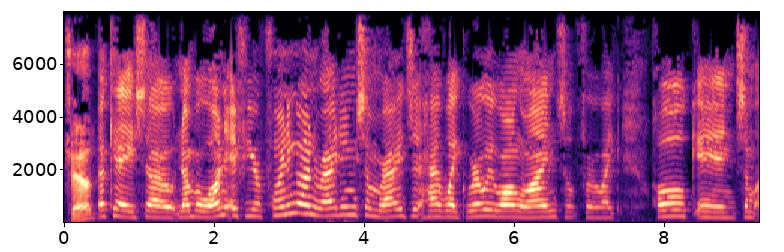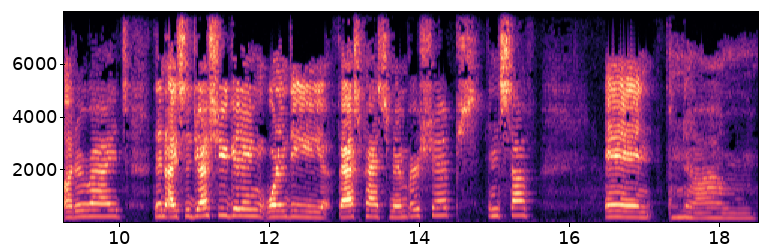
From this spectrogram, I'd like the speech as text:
Chad. Okay, so number one, if you're planning on riding some rides that have like really long lines for like Hulk and some other rides, then I suggest you getting one of the Fast Pass memberships and stuff. And um,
